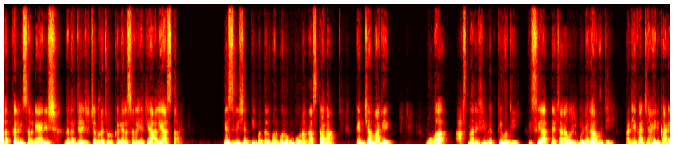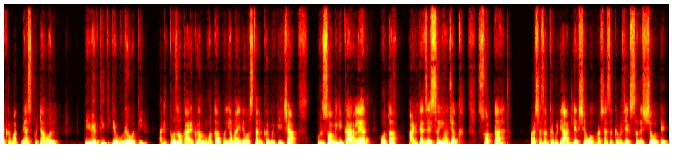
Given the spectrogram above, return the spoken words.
तत्कालीन सरन्यायाधीश धनंजयजी चंद्रचूड कनेर सर येथे आले असता ते स्त्री शक्तीबद्दल भरभरून बोलत असताना त्यांच्या मागे उभा असणारी जी व्यक्ती होती ती स्त्री अत्याचारावरील गुन्हेगार होती आणि एका जाहीर कार्यक्रमात व्यासपीठावर ती व्यक्ती तिथे उभे होती. आणि तो जो कार्यक्रम होता तो यमाई देवस्थान कमिटीच्या कुलस्वामिनी कार्यालयात होता. आणि त्याचे संयोजक स्वतः प्रशासक कमिटी अध्यक्ष व प्रशासक कमिटीचे एक सदस्य होते.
